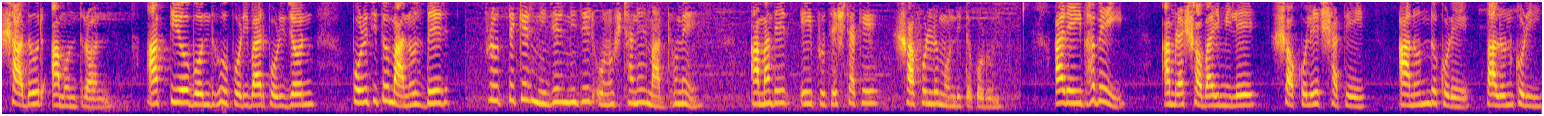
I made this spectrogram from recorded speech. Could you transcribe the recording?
সাদর আমন্ত্রণ। আত্মীয়, বন্ধু, পরিবার, পরিজন, পরিচিত মানুষদের প্রত্যেকের নিজের নিজের অনুষ্ঠানের মাধ্যমে আমাদের এই প্রচেষ্টাকে সাফল্যমণ্ডিত করুন। আর এইভাবেই আমরা সবাই মিলে সকলের সাথে আনন্দ করে পালন করি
